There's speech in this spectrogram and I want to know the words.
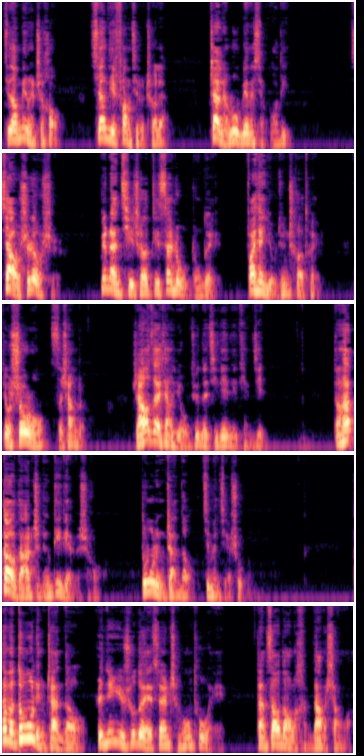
接到命令之后，相继放弃了车辆，占领路边的小高地。下午十六时，兵站汽车第三十五中队发现友军撤退。就收容死伤者，然后再向友军的集结地前进。等他到达指定地点的时候，东乌岭战斗基本结束。那么，东乌岭战斗，日军运输队虽然成功突围，但遭到了很大的伤亡，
